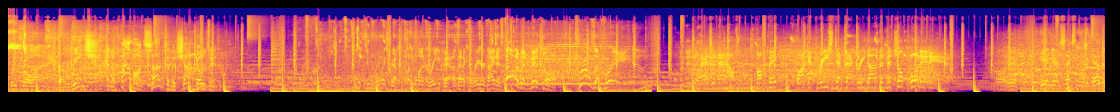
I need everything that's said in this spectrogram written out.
Free throw line, a reach, and the foul on Suggs, and the shot goes in. Only two points, grabbed 21 rebounds, had a career night as Donovan Mitchell drills a three. Mitchell has it now. Pump fake, clock at three, step back three, Donovan Mitchell, put it in. Oh, they're, he and their Sexton were together.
